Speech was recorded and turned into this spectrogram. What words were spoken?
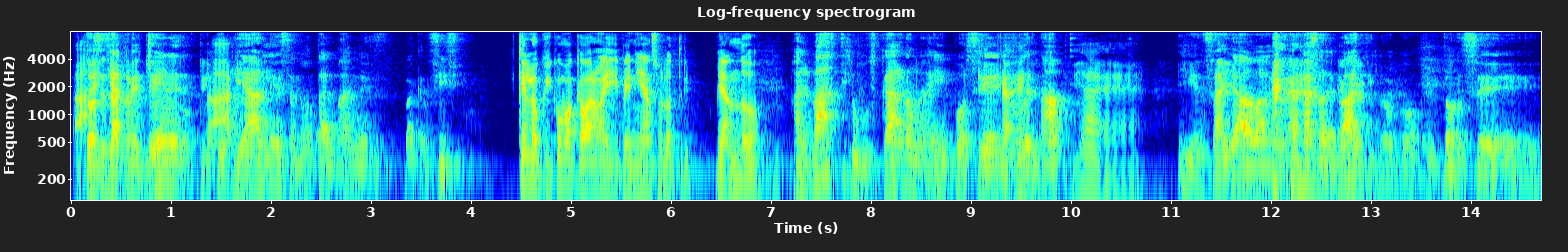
Ay, Entonces qué arrecho, aprender, loco, claro. copiarle esa nota al man es vacancísimo. Qué loco, ¿y cómo acabaron ahí? ¿Venían solo tripeando? Al Basti lo buscaron ahí por ser Cae. hijo del NAP. Ya, ya, ya. Y ensayaban en la casa del Basti, loco. Entonces.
